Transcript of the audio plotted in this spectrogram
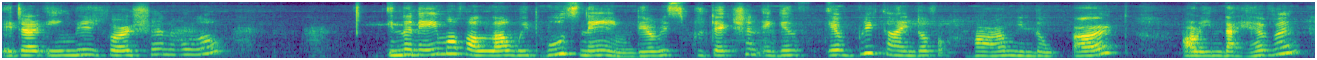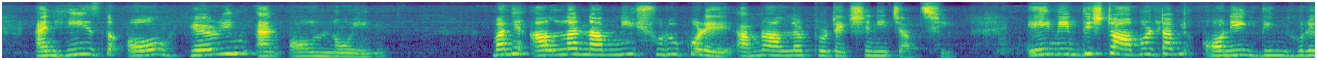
এটার ইংলিশ ভার্সন হলো in the name of Allah with whose name there is protection against every kind of harm in the earth or in the heaven and he is the all hearing and all knowing মানে আল্লাহর নাম নিয়ে শুরু করে আমরা আল্লাহর প্রোটেকশনই চাচ্ছি। এই নির্দিষ্ট আমলটা আমি অনেক দিন ধরে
